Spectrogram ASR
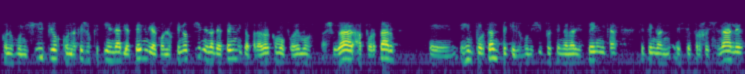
con los municipios, con aquellos que tienen área técnica, con los que no tienen área técnica para ver cómo podemos ayudar, aportar. Eh, es importante que los municipios tengan áreas técnicas, que tengan este, profesionales,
